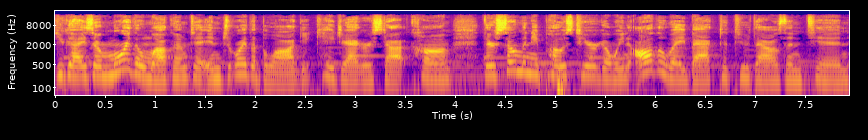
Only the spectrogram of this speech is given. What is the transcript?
You guys are more than welcome to enjoy the blog at kjaggers.com. There's so many posts here going all the way back to 2010.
